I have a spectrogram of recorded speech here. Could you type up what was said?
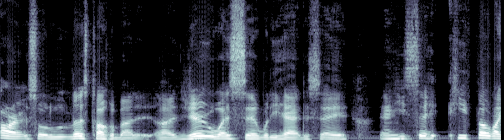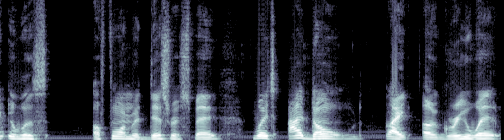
All right, so let's talk about it. Uh, Jerry West said what he had to say, and he said he felt like it was a form of disrespect, which I don't like agree with,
